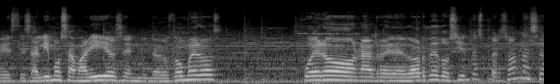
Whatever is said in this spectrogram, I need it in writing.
Este, salimos amarillos en los números. Fueron alrededor de 200 personas, ¿eh?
